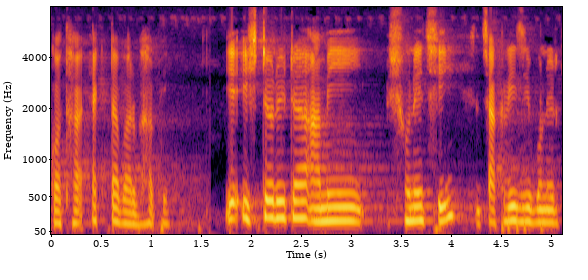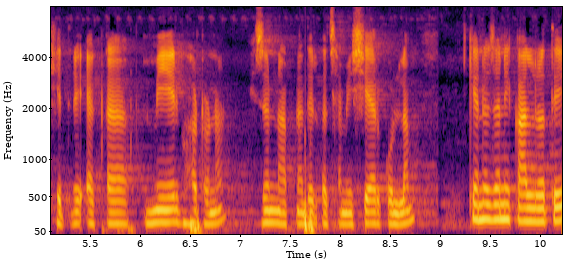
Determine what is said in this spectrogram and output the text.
কথা একটাবার ভাবে। এই স্টোরিটা আমি শুনেছি চাকরি জীবনের ক্ষেত্রে একটা মেয়ের ঘটনা, এজন্য আপনাদের কাছে আমি শেয়ার করলাম। কেন জানি কাল রাতে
